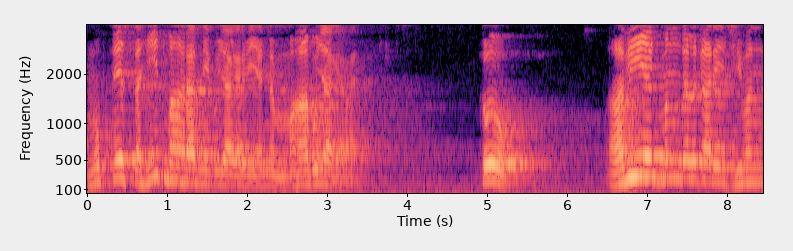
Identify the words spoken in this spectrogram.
મુક્તે સહિત મહારાજની પૂજા કરવી એન્નમ મહાપૂજા કહેવાય. તો આવી એક મંગલકારી જીવન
